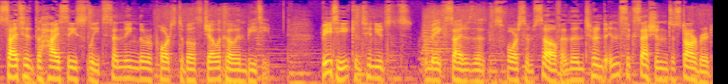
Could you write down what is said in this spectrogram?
sighted the High Seas Fleet, sending the reports to both Jellicoe and Beatty. Beatty continued to make sight of the force himself, and then turned in succession to starboard,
